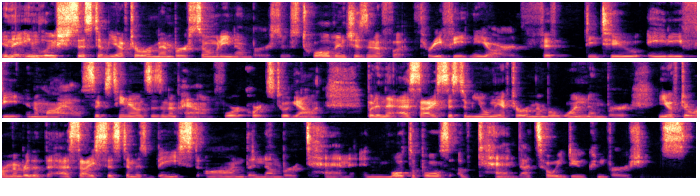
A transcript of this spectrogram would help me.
In the English system, you have to remember so many numbers. There's 12 inches in a foot, 3 feet in a yard, 52, 80 feet in a mile, 16 ounces in a pound, 4 quarts to a gallon. But in the SI system, you only have to remember one number. You have to remember that the SI system is based on the number 10 and multiples of 10. That's how we do conversions.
